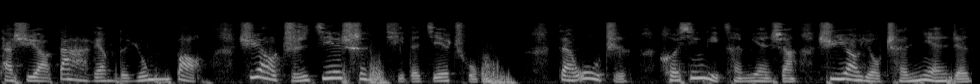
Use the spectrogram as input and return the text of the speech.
他需要大量的拥抱，需要直接身体的接触，在物质和心理层面上需要有成年人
